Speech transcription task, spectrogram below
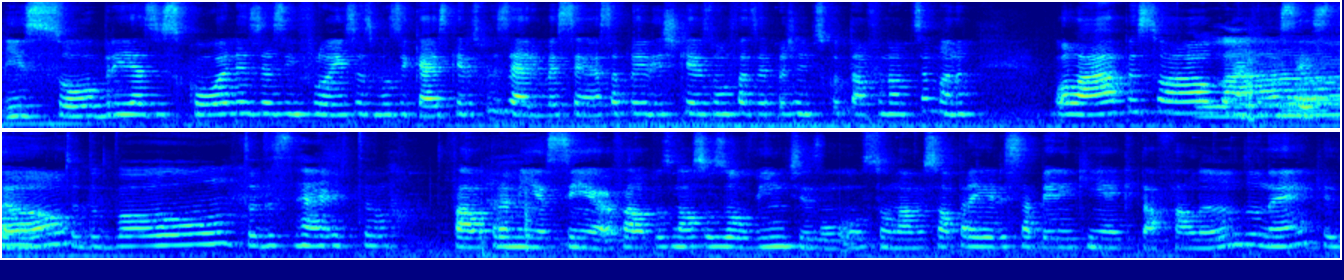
e sobre as escolhas e as influências musicais que eles fizeram. Vai ser essa playlist que eles vão fazer pra gente escutar o final de semana. Olá, pessoal! Olá, como é que vocês estão? Tudo bom? Tudo certo? Fala pra mim assim, fala pros nossos ouvintes o, o seu nome só pra eles saberem quem é que tá falando, né? Que,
